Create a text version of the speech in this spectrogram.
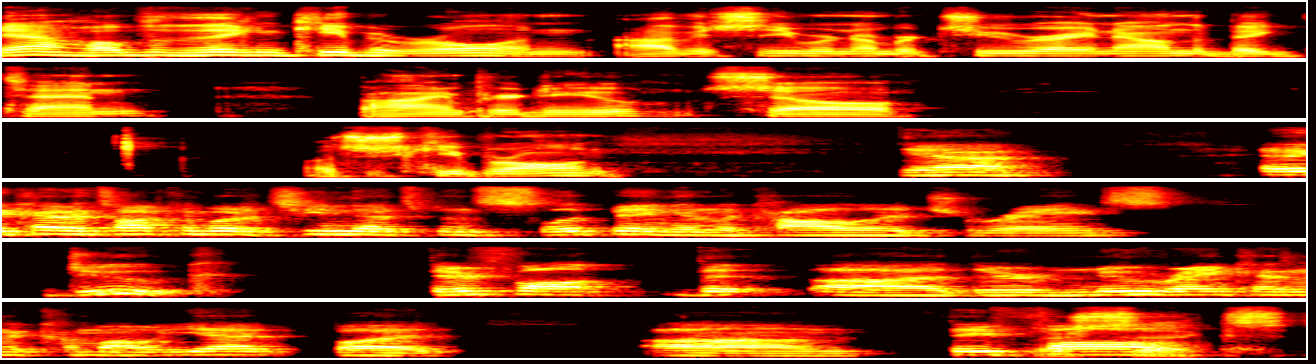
yeah, hopefully they can keep it rolling. Obviously, we're number two right now in the Big Ten behind Purdue, so let's just keep rolling. Yeah. And then kind of talking about a team that's been slipping in the college ranks, Duke. Their fault that uh, their new rank hasn't come out yet, but um, they fall. They're six.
